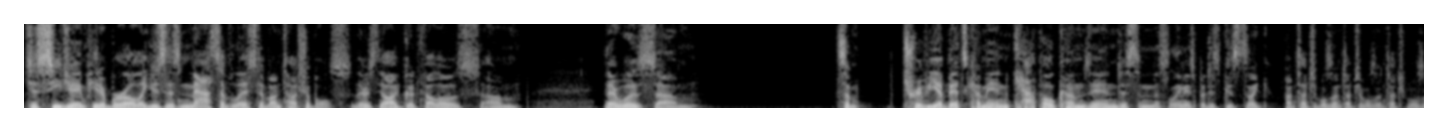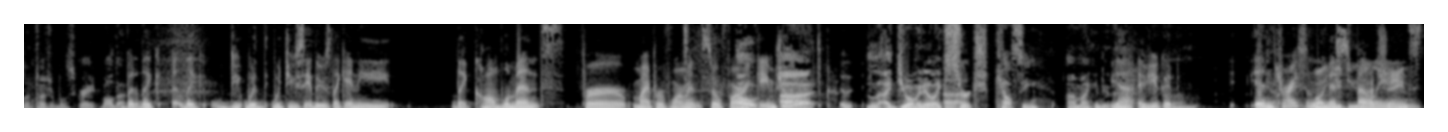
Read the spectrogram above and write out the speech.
just CJ and Peterborough, like just this massive list of untouchables. There's the odd Goodfellows. Um, there was um, some trivia bits come in. Capo comes in, just some miscellaneous, but it's just like untouchables, untouchables, untouchables, untouchables. Great, well done. But like, like, do, would would you say there's like any like compliments for my performance so far in game show? uh, do you want me to like search Kelsey? Um, I can do that. yeah, if you could, and try some While you do that, Shane- misspellings.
